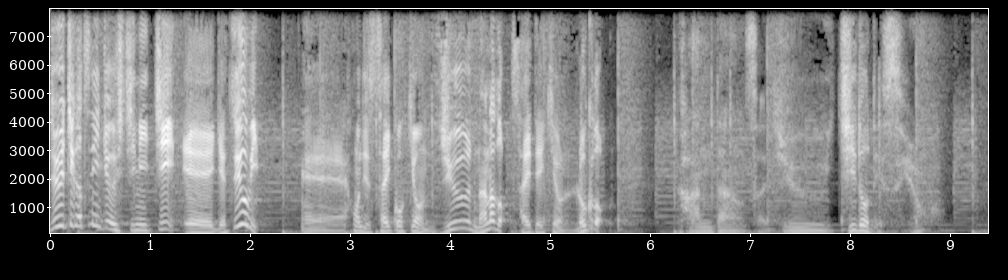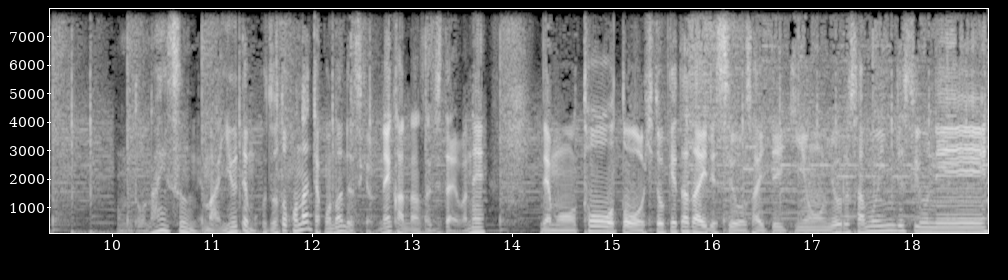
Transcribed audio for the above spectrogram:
11月27日、えー、月曜日、えー本日最高気温17度、最低気温6度。寒暖差11度ですよ。どないすんね。まあ言うてもずっとこんなんちゃこんなんですけどね、寒暖差自体はね。でも、とうとう一桁台ですよ、最低気温。夜寒いんですよね。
